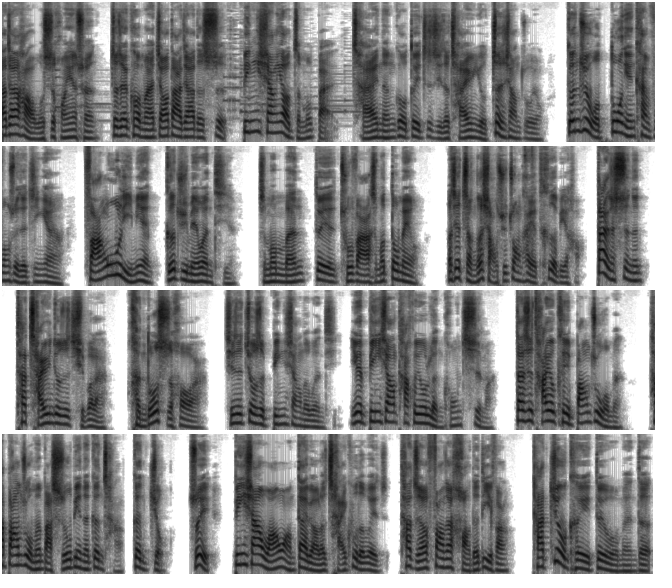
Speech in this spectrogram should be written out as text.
大家好，我是黄延春。这节课我们来教大家的是冰箱要怎么摆才能够对自己的财运有正向作用。根据我多年看风水的经验啊，房屋里面格局没问题，什么门对厨房啊什么都没有，而且整个小区状态也特别好。但是呢，它财运就是起不来。很多时候啊，其实就是冰箱的问题，因为冰箱它会有冷空气嘛，但是它又可以帮助我们。它帮助我们把食物变得更长、更久，所以冰箱往往代表了财库的位置。它只要放在好的地方，它就可以对我们的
